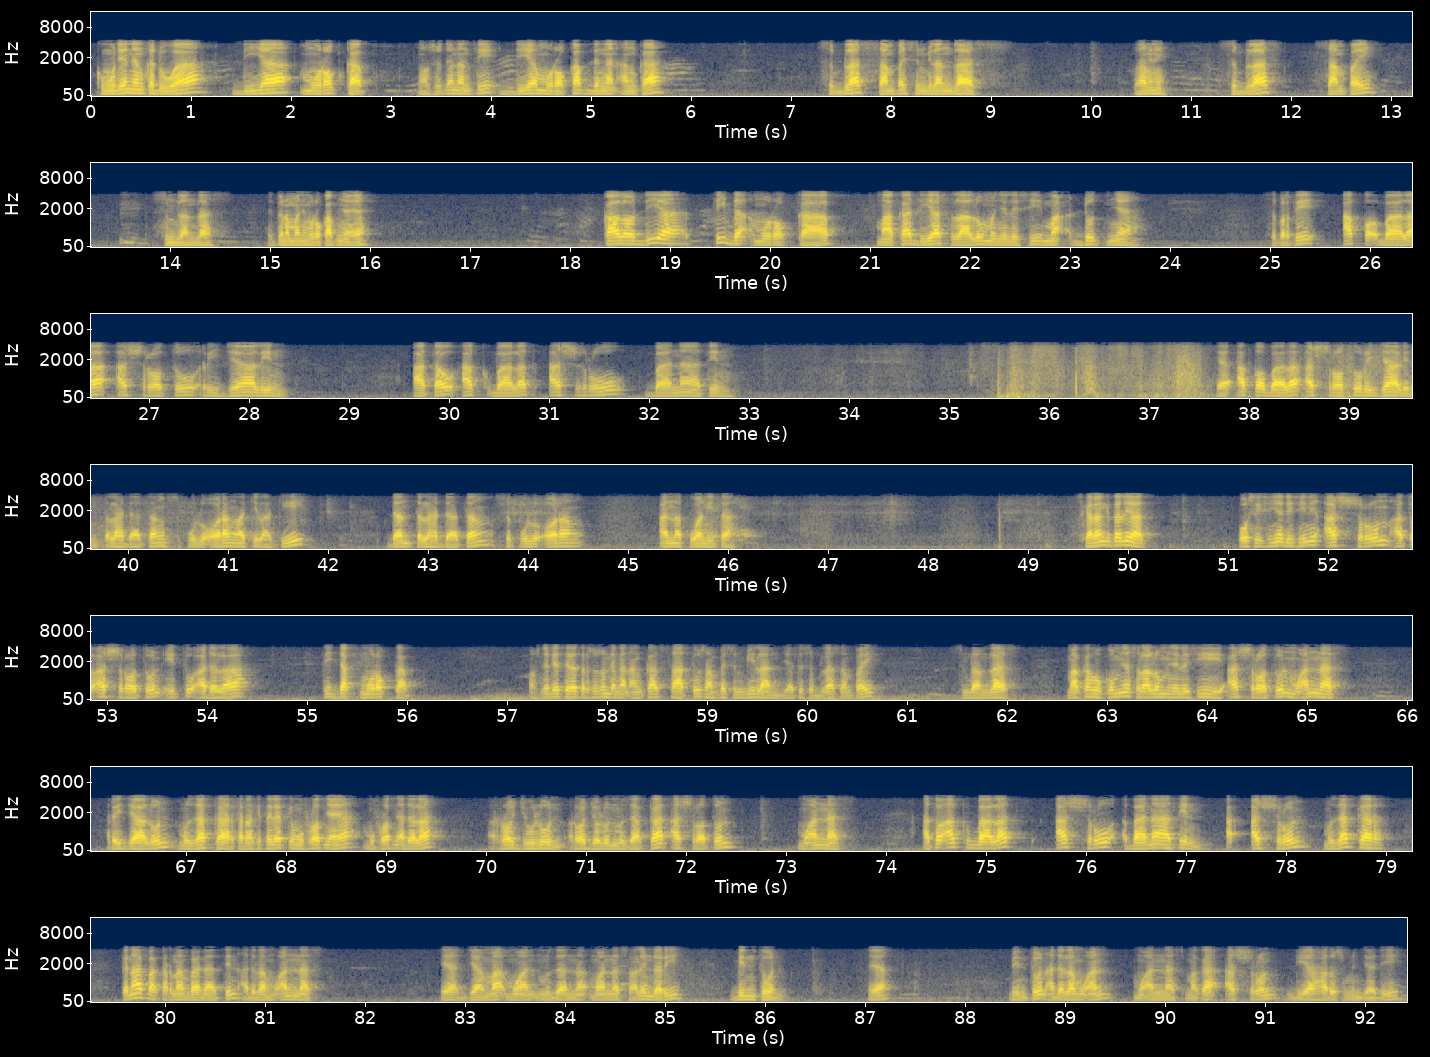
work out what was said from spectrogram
Kemudian yang kedua, dia murokab. Maksudnya nanti dia murokab dengan angka 11 sampai 19. Paham ini? 11 sampai 19. Itu namanya murokabnya ya. Kalau dia tidak murokab, maka dia selalu menyelisih makdudnya. Seperti akbala asyratu rijalin. Atau akbalat asyru banatin. Ya, akbala asyratu rijalin. Telah datang 10 orang laki-laki dan telah datang 10 orang anak wanita. Sekarang kita lihat posisinya di sini asrun atau asrotun itu adalah tidak murokkab. Maksudnya dia tidak tersusun dengan angka 1 sampai 9, yaitu 11 sampai 19. Maka hukumnya selalu menyelisihi asrotun muannas, rijalun muzakkar. Karena kita lihat ke mufradnya ya, mufradnya adalah rojulun, rojulun muzakkar, asrotun muannas. Atau akbalat asru banatin, asrun muzakkar Kenapa? Karena banatin adalah muannas. Ya, jamak muannas salim dari bintun. Ya. Bintun adalah muan muannas, maka asrun dia harus menjadi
